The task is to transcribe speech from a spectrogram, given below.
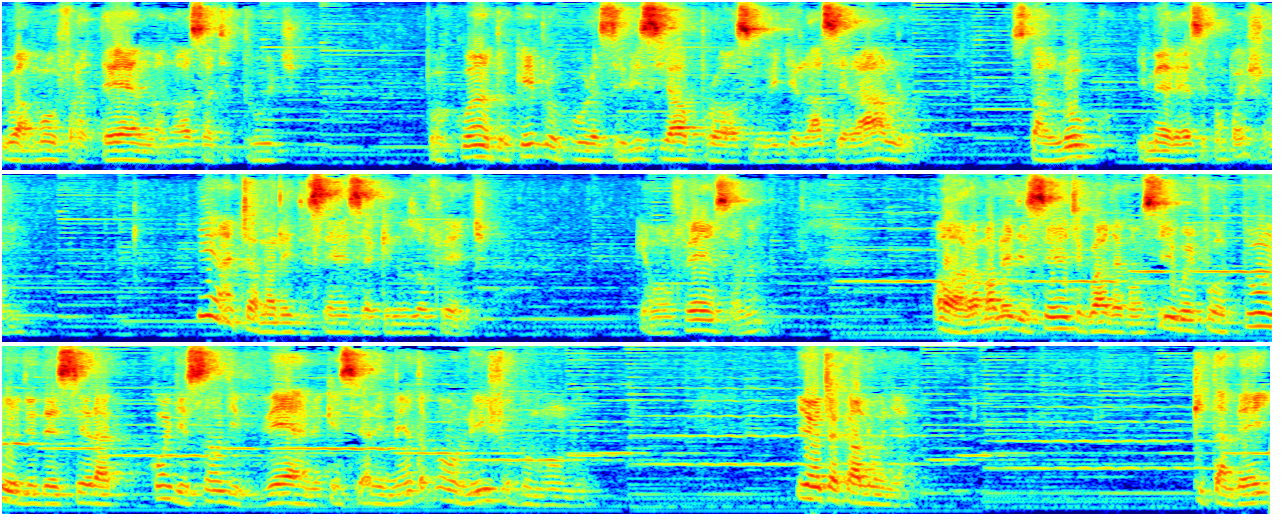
e o amor fraterno a nossa atitude. Porquanto quem procura se viciar ao próximo e dilacerá-lo está louco e merece compaixão. E ante a maledicência que nos ofende, que é uma ofensa, né? Ora, o maledicente guarda consigo o infortúnio de descer à condição de verme que se alimenta com o lixo do mundo. E ante a calúnia, que também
